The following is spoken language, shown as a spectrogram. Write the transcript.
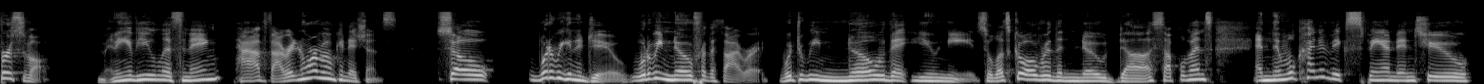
First of all, many of you listening have thyroid and hormone conditions. So, what are we going to do? What do we know for the thyroid? What do we know that you need? So, let's go over the no duh supplements and then we'll kind of expand into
